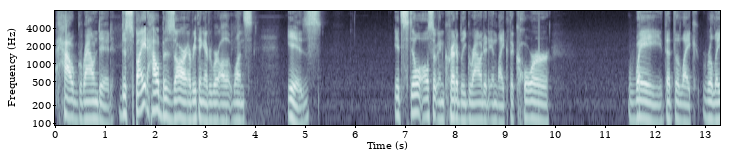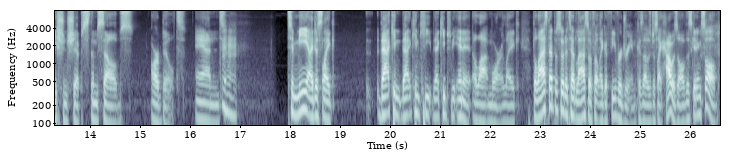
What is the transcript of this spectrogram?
how grounded, despite how bizarre everything everywhere all at once is, it's still also incredibly grounded in like the core way that the like relationships themselves are built. And mm-hmm. to me, I just like that can that can keep that keeps me in it a lot more. Like the last episode of Ted Lasso felt like a fever dream because I was just like, how is all of this getting solved?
